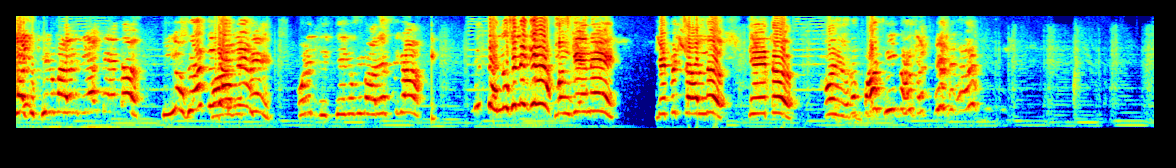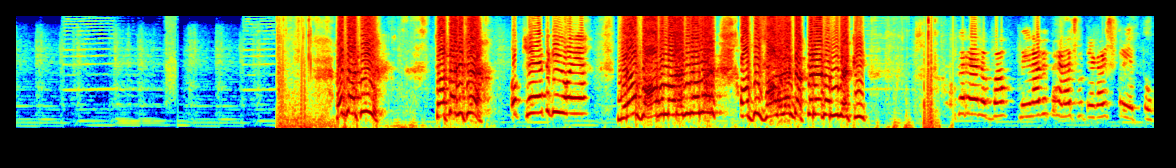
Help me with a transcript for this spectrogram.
ਮੈਂ ਸੁੱਕੀ ਨੂੰ ਮਾਰਨ ਗਿਆ ਤੇ ਤਾਂ। ਕੀ ਹੋ ਗਿਆ ਕੀ ਗੱਲ ਬੇਬੇ। ਉਹਨੇ ਦਿੱਤੇ ਨੂੰ ਵੀ ਮਾਰਿਆ ਸੀਗਾ। ਨਹੀਂ ਤੈਨੂੰ ਕਿਹਨੇ ਕਿਹਾ? ਮੰਗੇ ਨੇ। ਬੇਬੇ ਚੱਲ ਖੇਤ। ਹਾਏ ਰੱਬਾ ਕੀ ਕਰ? ਬੈਠੇ ਨੇ ਓ ਚਾਚੀ ਚਾਚਾ ਕਿੱਥੇ ਉਹ ਖੇਤ ਕੀ ਹੋਇਆ? ਮੇਰਾ ਬਾਪ ਮਾਰਿਆ ਨਹੀਂ ਉਹਨੇ। ਆ ਤੂੰ ਸਾਲੇ ਨੇ ਟੱਕਰਿਆ ਕਰੂ ਦੇਖੀ ਕਰੇ ਰੱਬਾ ਮੇਰਾ ਵੀ ਪਹਿਰਾ ਛੁੱਟੇਗਾ ਇਸ ਪ੍ਰੇਤ ਤੋਂ।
